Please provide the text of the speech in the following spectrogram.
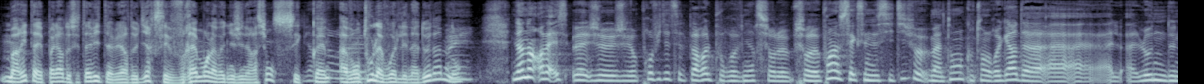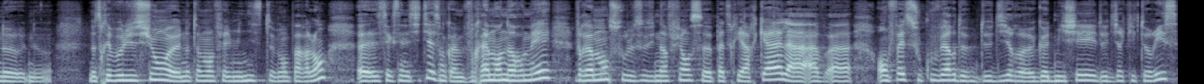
Marie, t'avais pas l'air de cet avis, t'avais l'air de dire que c'est vraiment la voix d'une génération, c'est quand même avant tout la voix de Lena Dunham, non? Non, non, je, je, vais profiter de cette parole pour revenir sur le sur le point. Sex and the City, maintenant quand on le regarde à, l'aune de notre évolution, euh, notamment féministement parlant, euh, Sex and the City, elles sont quand même vraiment normées, vraiment sous, une influence patriarcale, en fait sous couvert de, dire euh, God Miché et de dire clitoris,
